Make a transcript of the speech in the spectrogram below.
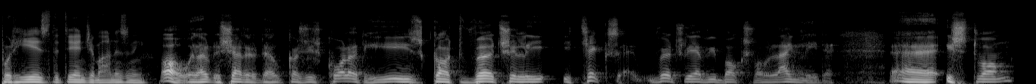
but he is the danger man, isn't he? Oh, without a shadow of doubt, because his quality, he's got virtually, he ticks virtually every box for a line leader. Uh, he's strong,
